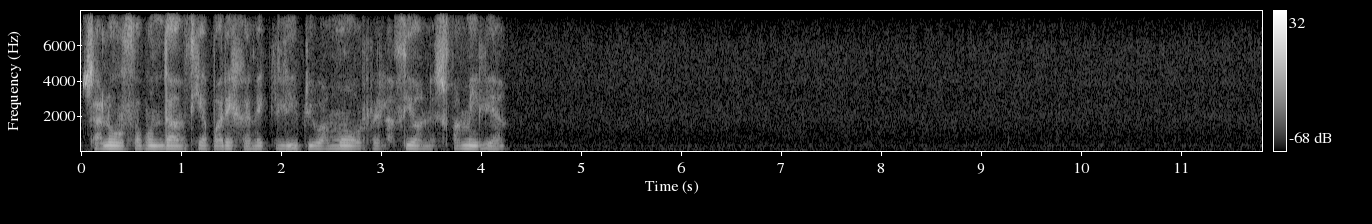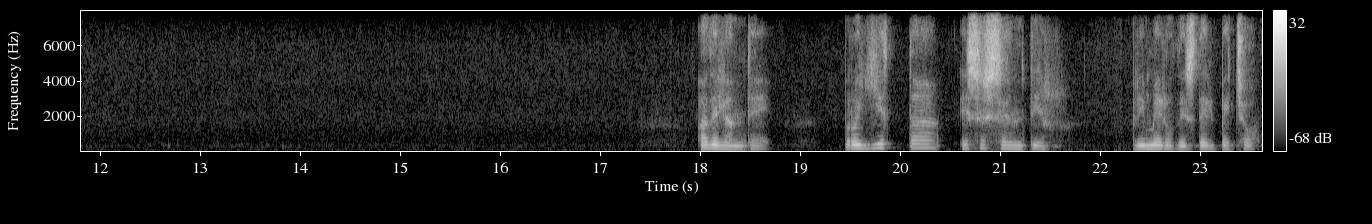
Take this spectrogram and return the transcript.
Salud, abundancia, pareja en equilibrio, amor, relaciones, familia. Adelante, proyecta ese sentir primero desde el pecho,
